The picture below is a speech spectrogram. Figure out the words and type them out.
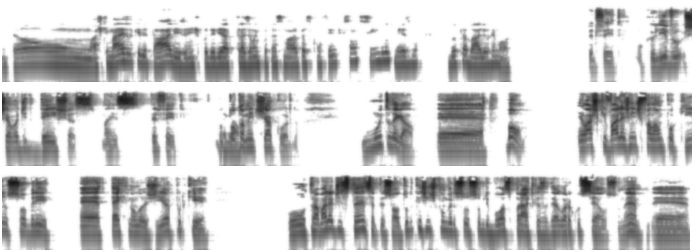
Então, acho que mais do que detalhes, a gente poderia trazer uma importância maior para esse conceito, que são símbolos mesmo do trabalho remoto. Perfeito. O que o livro chama de deixas, mas perfeito. Totalmente de acordo. Muito legal. É, bom, eu acho que vale a gente falar um pouquinho sobre é, tecnologia, porque o trabalho à distância, pessoal, tudo que a gente conversou sobre boas práticas até agora com o Celso, né? É,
